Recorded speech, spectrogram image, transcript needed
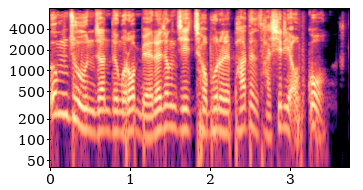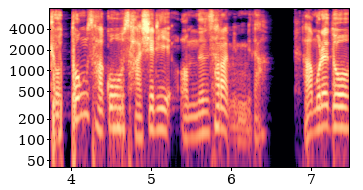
음주운전 등으로 면허정지 처분을 받은 사실이 없고 교통사고 사실이 없는 사람입니다. 아무래도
